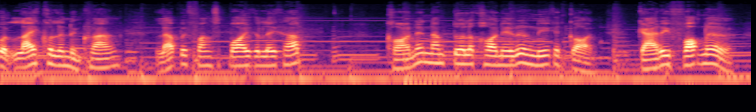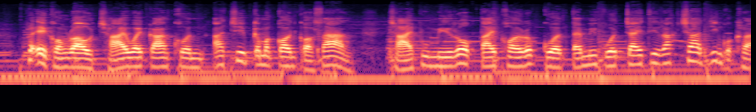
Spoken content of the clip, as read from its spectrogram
กดไลค์คนละหนึ่งครั้ง แล้วไปฟังสปอยกันเลยครับ ขอแนะนำตัวละครในเรื่องนี้กันก่อน แกรี่ ฟอกเนอร์ พระเอกของเราชายวัยกลางคนอาชีพกรรมกรก่อสร้าง ชายผู้มีโรคไตคอยรบกวน แต่มีหัวใจที่รักชาติยิ่งกว่าใคร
